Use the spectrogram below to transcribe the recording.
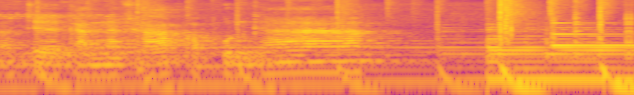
แล้วเจอกันนะครับ ขอบคุณครับ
